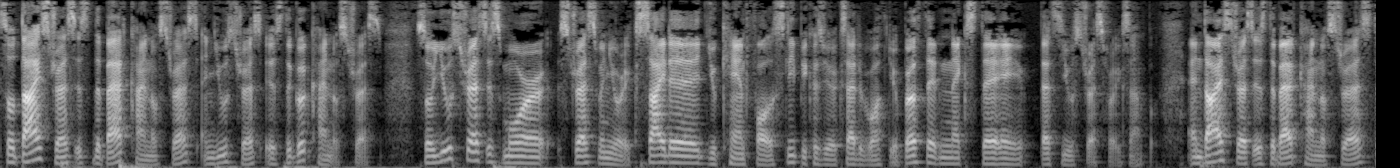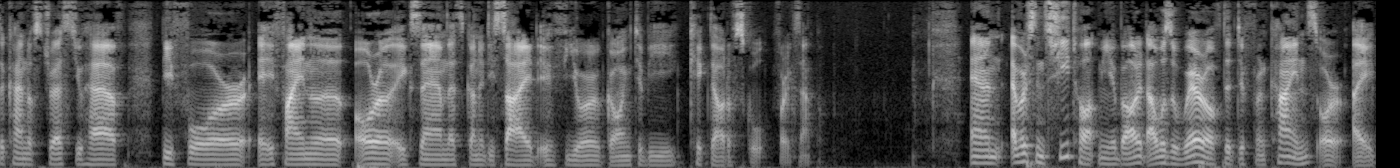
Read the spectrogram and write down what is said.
So distress is the bad kind of stress and eustress is the good kind of stress. So eustress is more stress when you're excited, you can't fall asleep because you're excited about your birthday the next day. That's eustress, for example. And distress is the bad kind of stress, the kind of stress you have before a final oral exam that's going to decide if you're going to be kicked out of school, for example. And ever since she taught me about it, I was aware of the different kinds, or I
